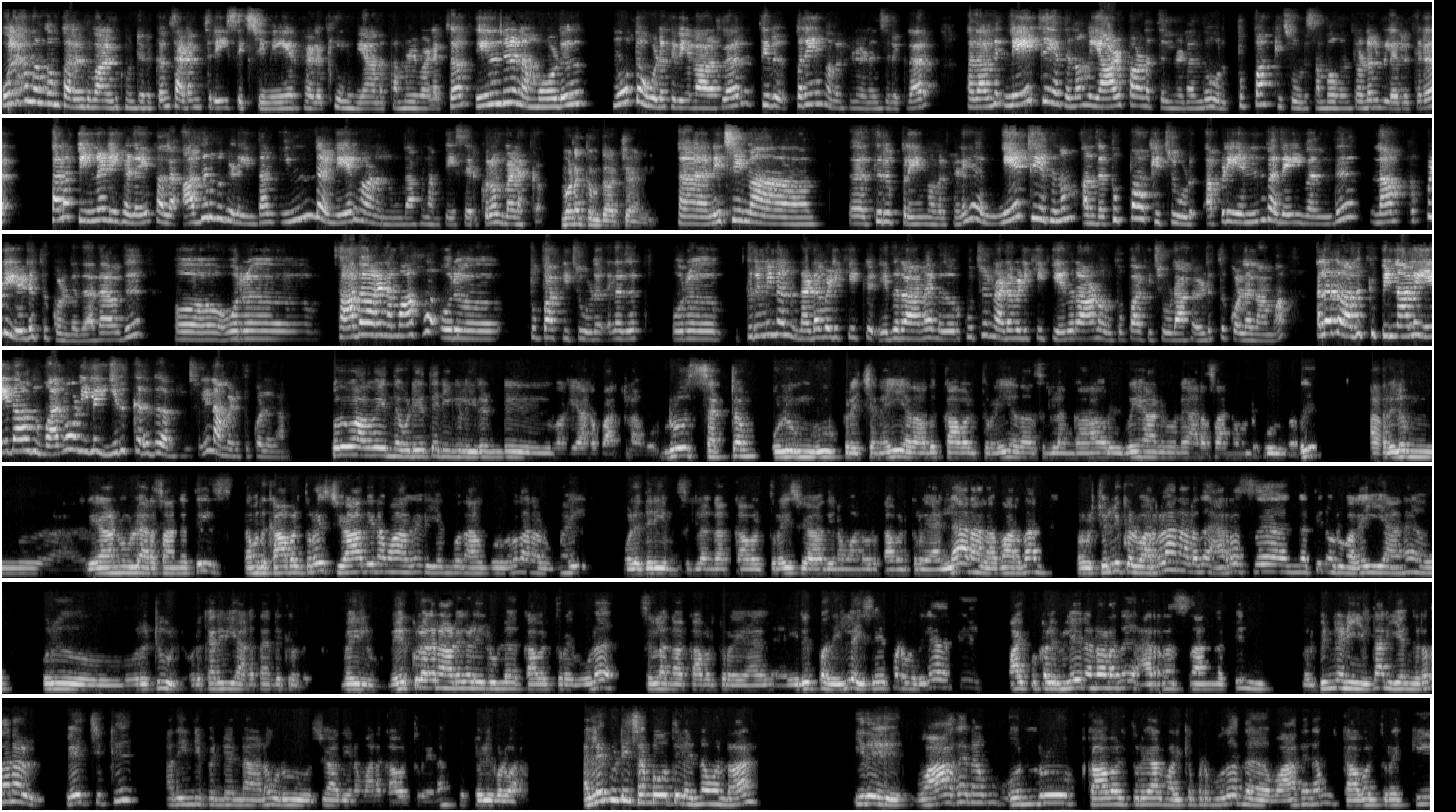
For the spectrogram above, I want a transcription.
உலகமெங்கும் பறந்து வாழ்ந்து கொண்டிருக்கும் தடம் த்ரீ சிக்ஸ்டி நேயர்களுக்கு இனிமையான தமிழ் வணக்கம். இன்று நம்மோடு மூத்த ஊடகவியலாளர் திரு பிரேம் அவர்கள் இணைஞ்சிருக்கிறார் அதாவது நேற்றைய தினம் யாழ்ப்பாணத்தில் நடந்த ஒரு துப்பாக்கி சூடு சம்பவம் தொடர்பில் இருக்கிற பல பின்னணிகளையும் பல அதிர்வுகளையும் தான் இந்த நேர்காணல் ஊடாக நாம் பேச இருக்கிறோம். வணக்கம். வணக்கம் நிச்சயமா திரு பிரேம் அவர்களே நேற்றைய தினம் அந்த துப்பாக்கி சூடு அப்படி என்பதை வந்து நாம் எப்படி எடுத்துக்கொள்வது? அதாவது ஒரு சாதாரணமாக ஒரு துப்பாக்கி சூடு அல்லது ஒரு கிரிமினல் நடவடிக்கைக்கு எதிரான அல்லது ஒரு குற்ற நடவடிக்கைக்கு எதிரான ஒரு துப்பாக்கி சூடாக எடுத்துக்கொள்ளலாமா? அல்லது அதுக்கு பின்னால ஏதாவது மனோநிலை இருக்கிறது அப்படின்னு சொல்லி நாம் எடுத்துக்கொள்ளலாம்? பொதுவாகவே இந்த விடயத்தை நீங்கள் இரண்டு வகையாக பார்க்கலாம். ஒன்று சட்டம் ஒழுங்கு பிரச்சனை அதாவது காவல்துறை அதாவது ஸ்ரீலங்கா ஒரு இறையாண்மை அரசாங்கம் என்று கூறுகிறது. அதிலும் இறையாண்மை அரசாங்கத்தில் நமது காவல்துறை சுயாதீனமாக இயங்குவதாக கூறுகிறது. ஆனால் உண்மையில் உங்களுக்கு தெரியும் ஸ்ரீலங்கா காவல்துறை சுயாதீனமான ஒரு காவல்துறை அல்ல. ஆனால் அவ்வாறுதான் அவர்கள் சொல்லிக் கொள்வார்கள். ஆனால் அது அரசாங்கத்தின் ஒரு வகையான ஒரு ஒரு டூல் ஒரு கருவியாகத்தான் இருக்கிறது. மேற்குலக நாடுகளில் உள்ள காவல்துறை போல ஸ்ரீலங்கா காவல்துறை இருப்பதில்லை செயற்படுவதில்லை. அதற்கு வாய்ப்புகளும் இல்லை என்றால் அது அரசாங்கத்தின் ஒரு பின்னணியில் தான் இயங்குகிறது. ஆனால் பேச்சுக்கு அது இண்டிபெண்டான ஒரு சுயாதீனமான காவல்துறை என சொல்லிக் கொள்வார்கள் அல்லைப்பட்டி சம்பவத்தில் என்னவென்றால் இது வாகனம் ஒன்று காவல்துறையால் மறைக்கப்படும் போது அந்த வாகனம் காவல்துறைக்கு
